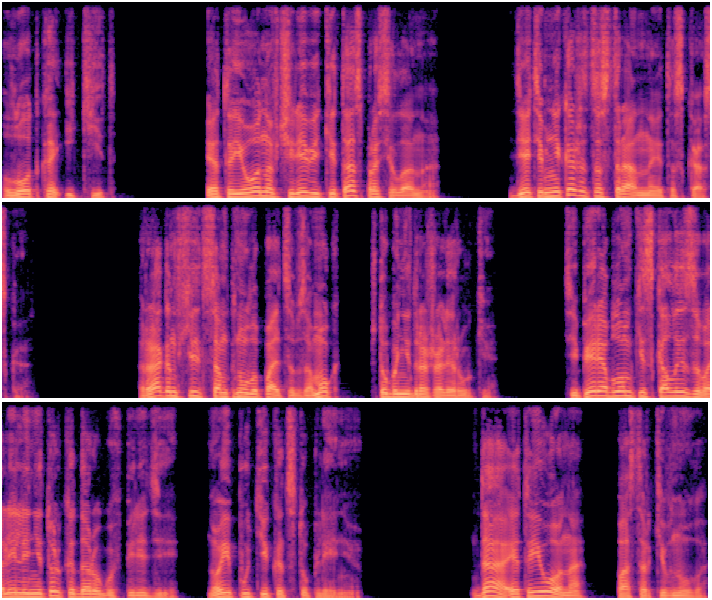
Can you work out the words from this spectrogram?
Лодка и кит. «Это Иона в чреве кита?» – спросила она. «Детям не кажется странной эта сказка?» Рагенхильд сомкнула пальцы в замок, чтобы не дрожали руки. Теперь обломки скалы завалили не только дорогу впереди, но и пути к отступлению. «Да, это Иона», — пастор кивнула.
